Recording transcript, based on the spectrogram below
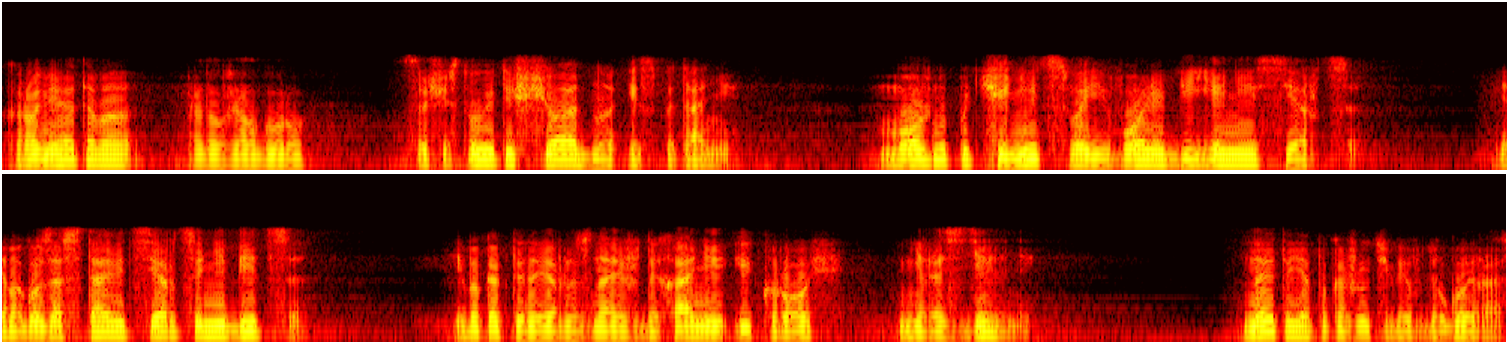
Кроме этого, — продолжал гуру, — существует еще одно испытание — можно подчинить своей воле биение сердца. Я могу заставить сердце не биться, ибо, как ты, наверное, знаешь, дыхание и кровь нераздельны. Но это я покажу тебе в другой раз.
